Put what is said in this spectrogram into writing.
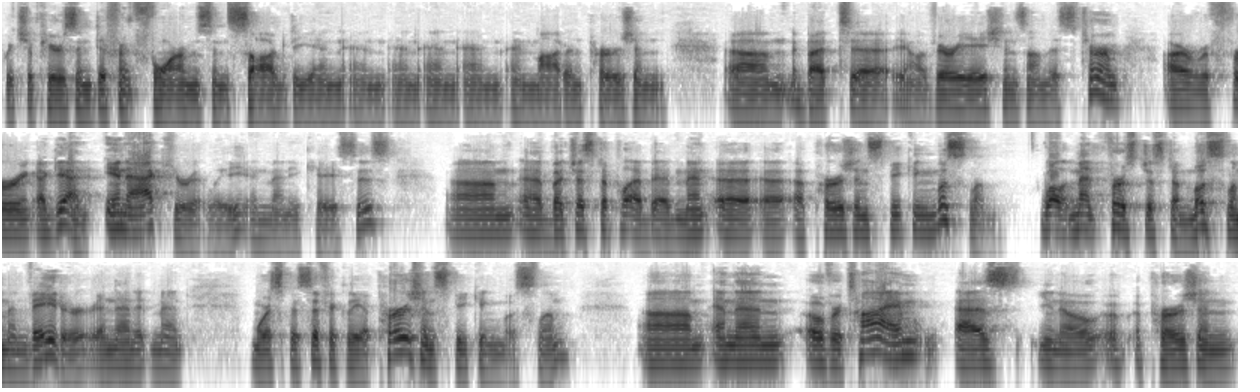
which appears in different forms in Sogdian and and and and, and modern Persian, um, but uh, you know variations on this term are referring again inaccurately in many cases, um, uh, but just apply, meant a, a Persian-speaking Muslim well, it meant first just a Muslim invader, and then it meant more specifically a Persian speaking Muslim. Um, and then over time, as you know, a, a Persian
